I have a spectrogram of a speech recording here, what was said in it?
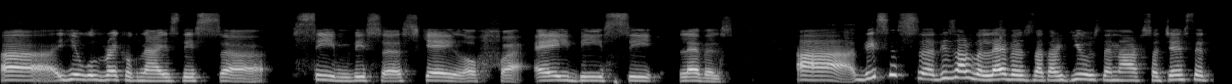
uh, you will recognize this uh, this uh, scale of uh, A, B, C levels. Uh, this is uh, these are the levels that are used and are suggested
